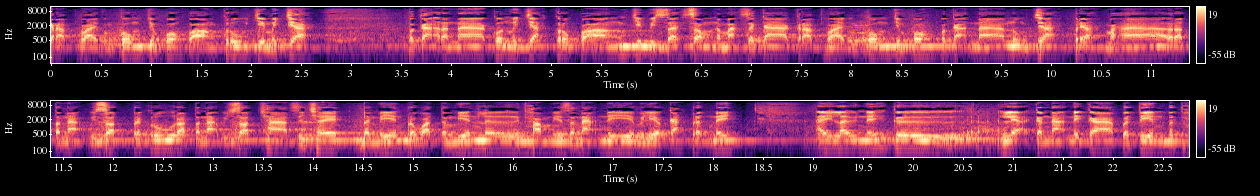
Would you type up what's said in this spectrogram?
ក្រាបថ្វាយបង្គំចំពោះព្រះអង្គគ្រូជាម្ចាស់ បកករណាគុណម្ចាស់គ្រប់ព្រះអង្គជាពិសេសសូមនមស្ការក្រាបថ្វាយបង្គំចំពោះបកករណាលោកម្ចាស់ព្រះមហារតនវិសុទ្ធព្រះគ្រូរតនវិសុទ្ធឆាតសិឆេតដែលមានប្រវត្តិមានលើធម្មាសនៈនាវេលាឱកាសព្រឹកនេះឥឡូវនេះគឺលក្ខណៈនៃការប្រទានពធ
